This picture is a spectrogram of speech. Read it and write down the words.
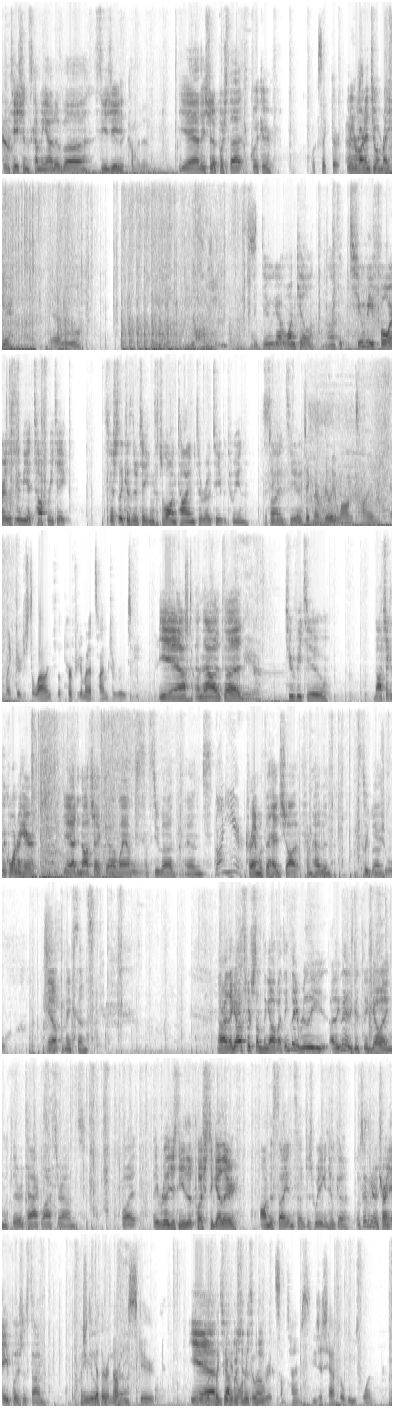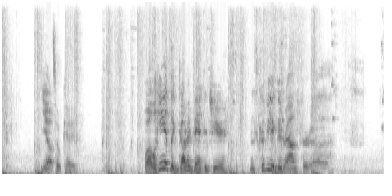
rotations coming out of uh, Yeah, CG. they're coming in. Yeah, they should have pushed that quicker. Looks like they're. We're gonna run into him right here. Yeah. I do got one kill. Uh, it's a 2v4. This is going to be a tough retake. Especially because they're taking such a long time to rotate between They're sides taking, yeah, here. they're taking a really long time, and like they're just allowing for the perfect amount of time to rotate. Yeah, and now it's a 2v2. Not checking the corner here. Yeah, I did not check uh, lamps. That's too bad. And Gone here. Cram with the headshot from heaven. It's too bad. usual. Yeah, makes sense. All right, they gotta switch something up. I think they really, I think they had a good thing going with their attack last round, but they really just needed to push together on the site instead of just waiting in hookah. Looks like they're gonna try an A push this time. Push Maybe together looking and not for be scared. Yeah, it they looked just like gotta they push didn't want to go smoke. through it. Sometimes you just have to lose one. Yep. It's okay. Well, looking at the gun advantage here, this could be a good round for uh,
